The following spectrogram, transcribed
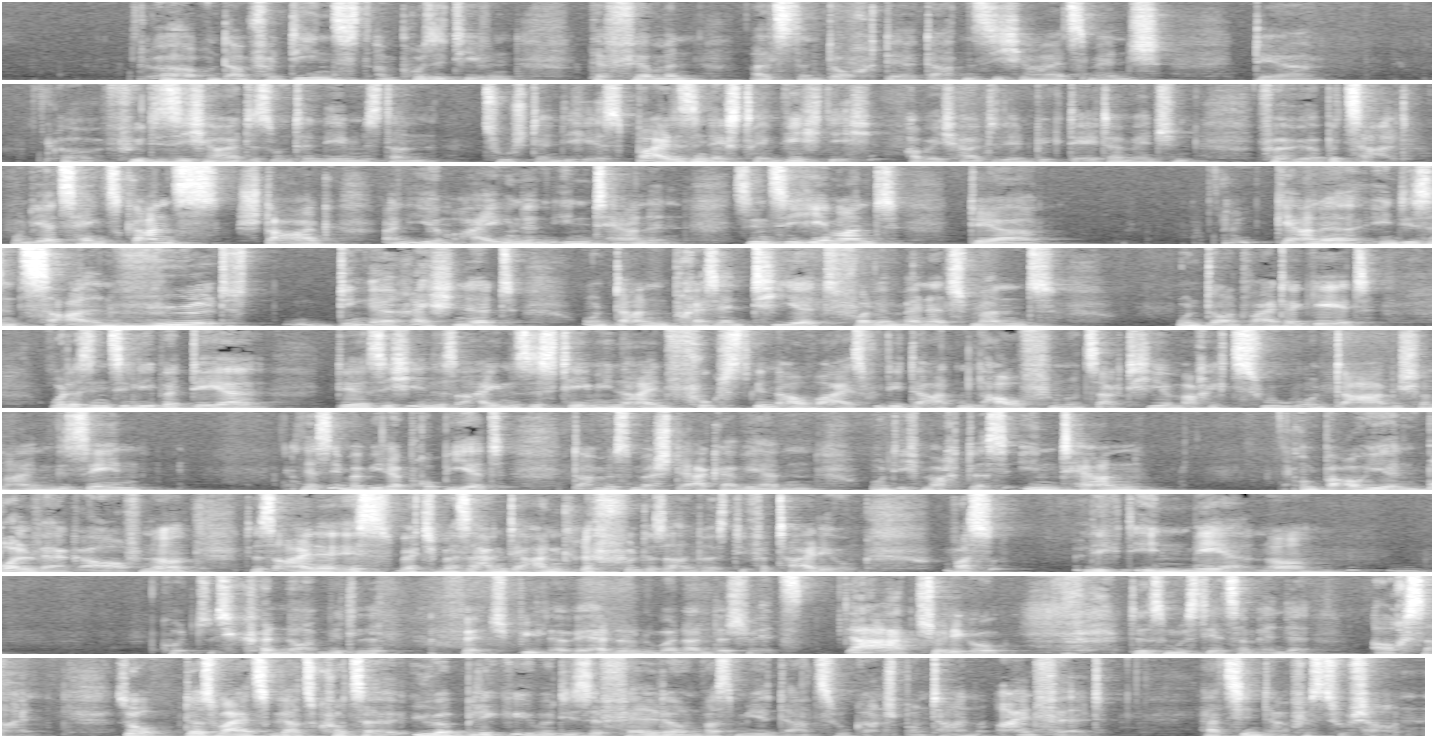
äh, und am Verdienst, am Positiven der Firmen, als dann doch der Datensicherheitsmensch, der für die Sicherheit des Unternehmens dann zuständig ist. Beide sind extrem wichtig, aber ich halte den Big Data Menschen für höher bezahlt. Und jetzt hängt es ganz stark an ihrem eigenen internen. Sind Sie jemand, der gerne in diesen Zahlen wühlt, Dinge rechnet und dann präsentiert vor dem Management und dort weitergeht? Oder sind Sie lieber der, der sich in das eigene System hineinfuchst, genau weiß, wo die Daten laufen und sagt, hier mache ich zu und da habe ich schon einen gesehen es immer wieder probiert. Da müssen wir stärker werden und ich mache das intern und baue hier ein Bollwerk auf. Ne? Das eine ist, möchte ich mal sagen, der Angriff und das andere ist die Verteidigung. Was liegt Ihnen mehr? Ne? Gut, Sie können auch Mittelfeldspieler werden und übereinander schwätzen. Ja, Entschuldigung, das musste jetzt am Ende auch sein. So, das war jetzt ein ganz kurzer Überblick über diese Felder und was mir dazu ganz spontan einfällt. Herzlichen Dank fürs Zuschauen.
